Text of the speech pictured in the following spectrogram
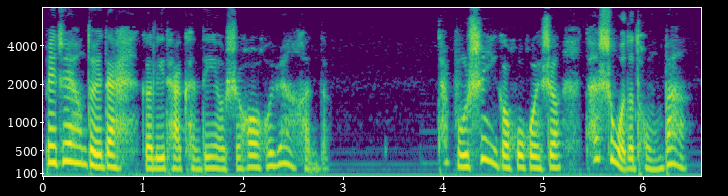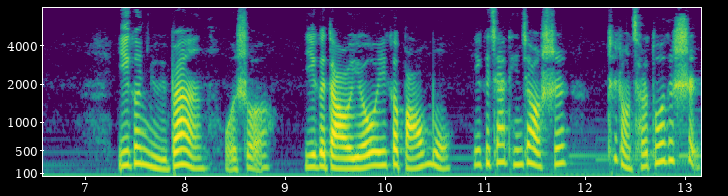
被这样对待，格丽塔肯定有时候会怨恨的。她不是一个互惠生，她是我的同伴。一个女伴。我说，一个导游，一个保姆，一个家庭教师，这种词儿多的是。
